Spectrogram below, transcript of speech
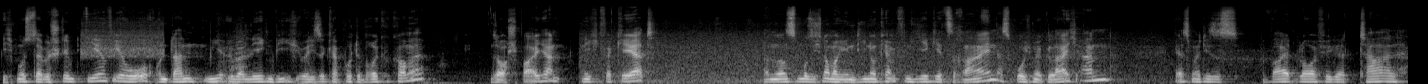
Ich muss da bestimmt irgendwie hoch und dann mir überlegen, wie ich über diese kaputte Brücke komme. So, speichern. Nicht verkehrt. Ansonsten muss ich nochmal gegen Dino kämpfen. Hier geht's rein. Das gucke ich mir gleich an. Erstmal dieses weitläufige Tal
